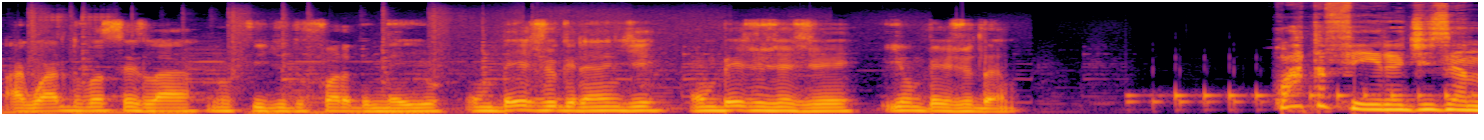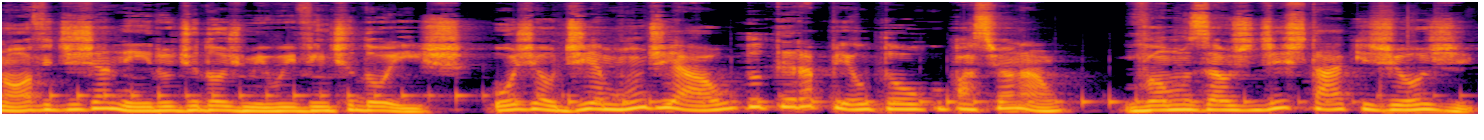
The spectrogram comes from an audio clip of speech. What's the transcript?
Aguardo vocês lá no feed do Fora do Meio. Um beijo grande, um beijo GG e um beijo Dan. Quarta-feira, 19 de janeiro de 2022. Hoje é o Dia Mundial do Terapeuta Ocupacional. Vamos aos destaques de hoje.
